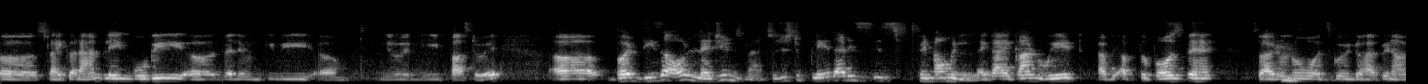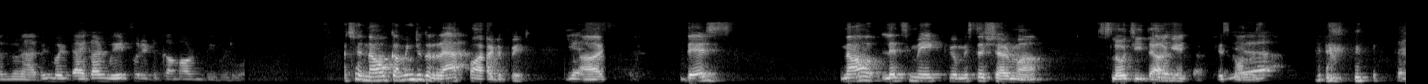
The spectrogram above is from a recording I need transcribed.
uh, striker I'm playing. वो भी uh, पहले उनकी भी um, you know and he passed away. Uh, but these are all legends, man. So just to play that is is phenomenal. Like I can't wait. I'm up to pause pe so I don't mm. know what's going to happen, how it's going to happen. But I can't wait for it to come out and people to watch. So now coming to the rap part of it. Yes. Uh, there's now let's make Mr. Sharma slow cheetah slow again. Cheetah. Yeah.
